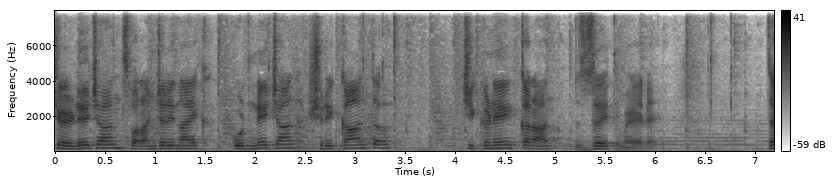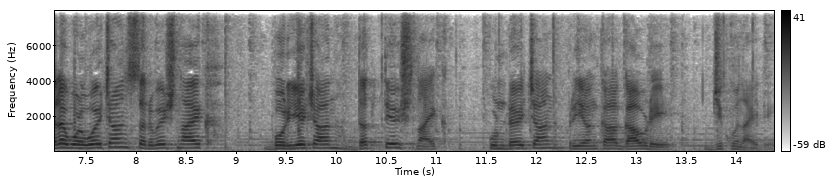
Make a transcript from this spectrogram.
शेर्डेच्यान स्वरांजली नायक कुडणेच्यान श्रीकांत चिकणेकरान जैत मेळयले. जाल्यार वळवयच्यान सर्वेश नायक बोरयेच्यान दत्तेश नायक कुंडयच्यान प्रियंका गावडे जिखून आयली.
